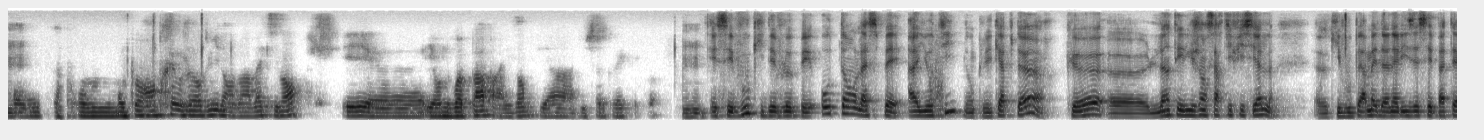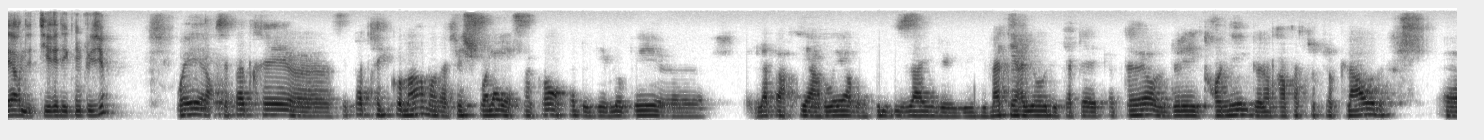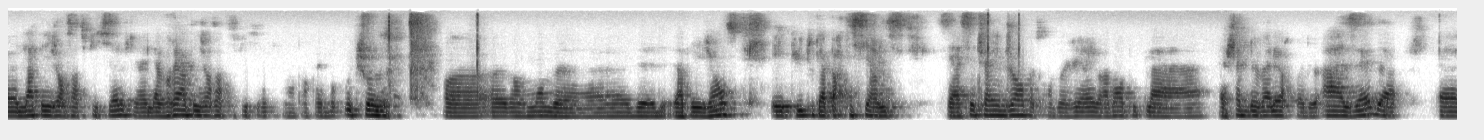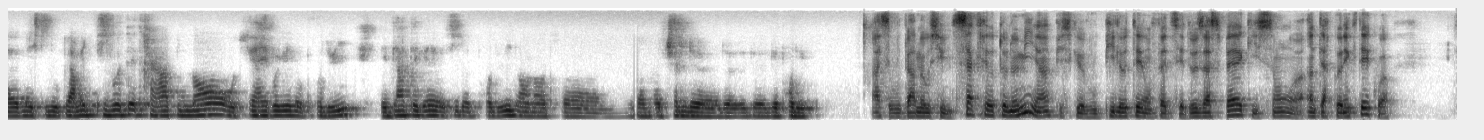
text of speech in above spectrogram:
Mhm. On, peut rentrer aujourd'hui dans un bâtiment et, et on ne voit pas, par exemple, il y a du sol connecté. Mhm. Et c'est vous qui développez autant l'aspect IoT, donc les capteurs, que l'intelligence artificielle euh, qui vous permet d'analyser ces patterns et de tirer des conclusions? Oui, alors c'est pas très euh, c'est pas très commun, mais on a fait ce choix-là il y a cinq ans en fait de développer euh, la partie hardware, donc le design du, du, du matériau du capteur, de l'électronique, de notre infrastructure cloud, euh, l'intelligence artificielle, je dirais la vraie intelligence artificielle. On entend quand même beaucoup de choses euh, dans le monde de, de l'intelligence, et puis toute la partie service c'est assez challengeant parce qu'on doit gérer vraiment toute la, chaîne de valeur quoi, de A à Z, euh, mais ce qui nous permet de pivoter très rapidement ou de faire évoluer nos produits et d'intégrer aussi notre produits dans notre, euh, dans notre chaîne de, de, de, de, produits. Ah, ça vous permet aussi une sacrée autonomie, hein, puisque vous pilotez en fait ces deux aspects qui sont euh, interconnectés, quoi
